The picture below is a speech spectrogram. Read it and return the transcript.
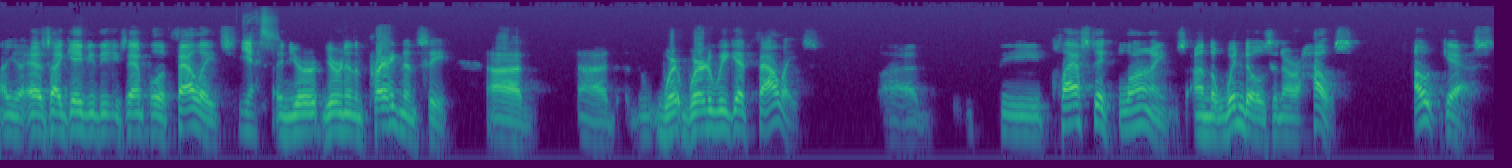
Uh, you know, as I gave you the example of phthalates, yes, and you're you're in a pregnancy. Uh, uh, where where do we get phthalates? Uh, the plastic blinds on the windows in our house outgas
